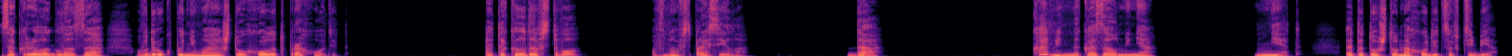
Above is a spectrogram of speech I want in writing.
Закрыла глаза, вдруг понимая, что холод проходит. Это колдовство? вновь спросила. Да. Камень наказал меня. Нет, это то, что находится в тебе.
